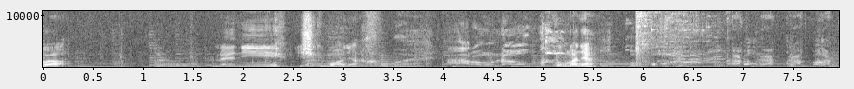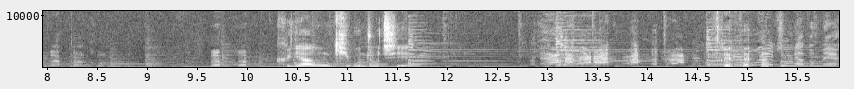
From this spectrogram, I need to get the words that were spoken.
뭐야? 레니 이 새끼 뭐하냐? What? I don't know. 똥 가냐? 그냥 기분 좋지. Why did you never marry?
